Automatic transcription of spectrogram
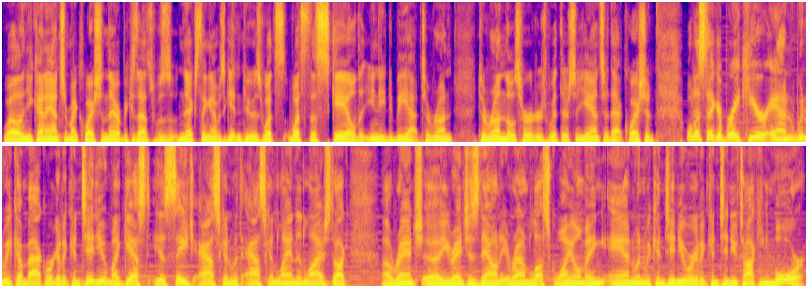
Well, and you kind of answered my question there because that was the next thing I was getting to is what's what's the scale that you need to be at to run to run those herders with there. So you answered that question. Well, let's take a break here, and when we come back, we're going to continue. My guest is Sage Askin with Askin Land and Livestock Ranch. Uh, he ranches down around Lusk, Wyoming, and when we continue, we're going to continue talking more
